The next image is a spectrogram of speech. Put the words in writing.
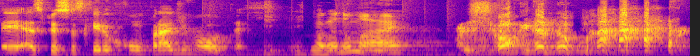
é, as pessoas queiram comprar de volta. Joga no mar. Joga no mar.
